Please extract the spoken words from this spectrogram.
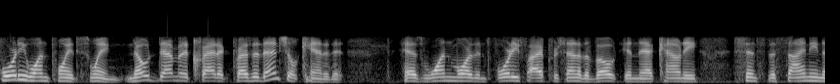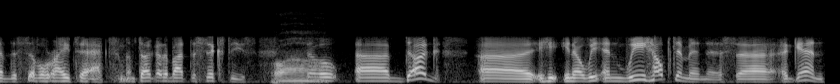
41 point swing. No Democratic presidential candidate has won more than 45% of the vote in that county since the signing of the Civil Rights Act. I'm talking about the 60s. Wow. So uh, Doug, uh, he, you know, we and we helped him in this. Uh, again,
